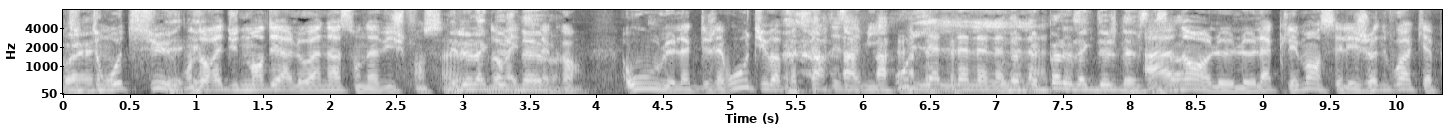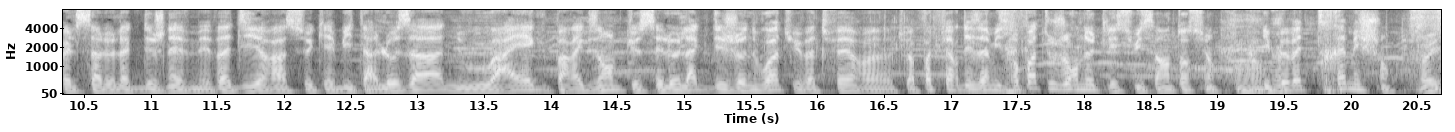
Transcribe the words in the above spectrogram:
Ouais. Qui tombe au-dessus. On et- aurait dû demander à Loana son avis, je pense. Et le Euh, lac on de Genève D'accord. Ouh, le lac de Genève. Ouh, tu vas pas te faire des amis. Ouh là là là là On là n'appelle pas le lac de Genève, c'est Ah ça non, le, le lac Clément, c'est les Genevois qui appellent ça le lac de Genève. Mais va dire à ceux qui habitent à Lausanne ou à Aigues, par exemple, que c'est le lac des Genevois, tu vas te faire, euh, tu vas pas te faire des amis. Ils sont pas toujours neutres, les Suisses, hein, attention. Ils peuvent être très méchants. Oui.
